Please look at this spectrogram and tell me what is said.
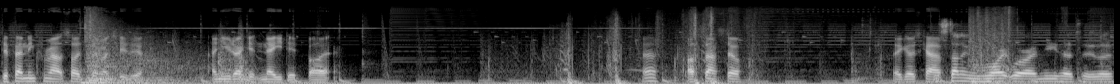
defending from outside so much easier. and you don't get naded by it. Uh, I'll stand still. There goes I'm Cav. standing right where I need her to, though.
